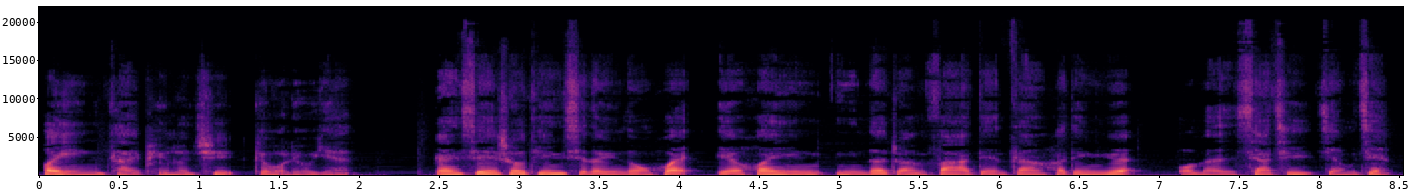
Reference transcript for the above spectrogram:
欢迎在评论区给我留言。感谢收听喜乐运动会，也欢迎您的转发、点赞和订阅。我们下期节目见。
